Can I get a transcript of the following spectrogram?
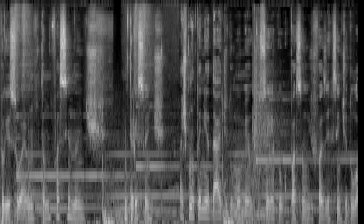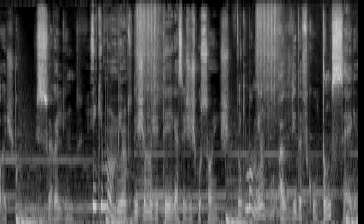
por isso eram tão fascinantes, interessantes. A espontaneidade do momento sem a preocupação de fazer sentido lógico. Isso era lindo. Em que momento deixamos de ter essas discussões? Em que momento a vida ficou tão séria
